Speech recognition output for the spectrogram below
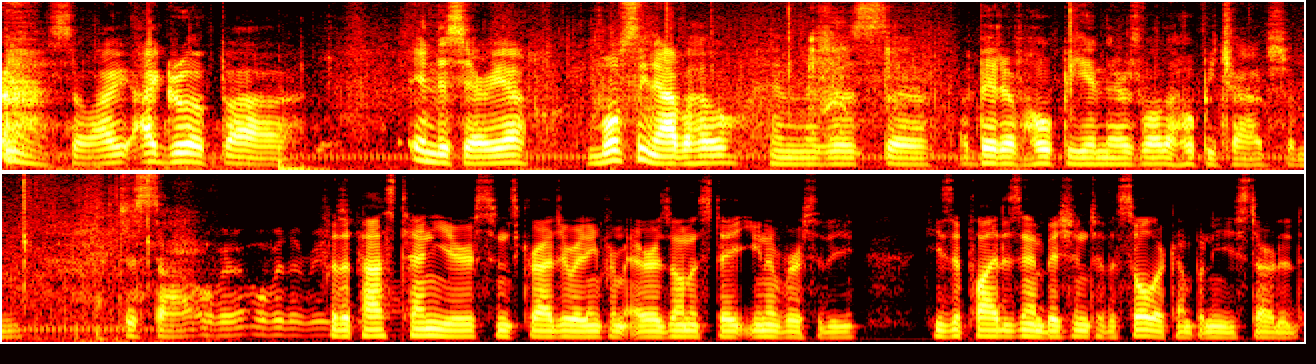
so I, I grew up uh, in this area, mostly Navajo, and there's just a, a, bit of Hopi in there as well, the Hopi tribes from just uh, over, over the ridge. For the past 10 years since graduating from Arizona State University, he's applied his ambition to the solar company he started,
